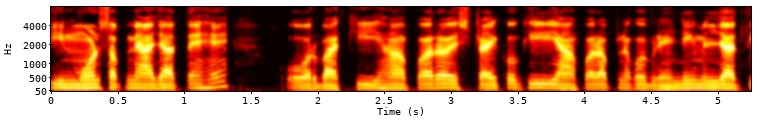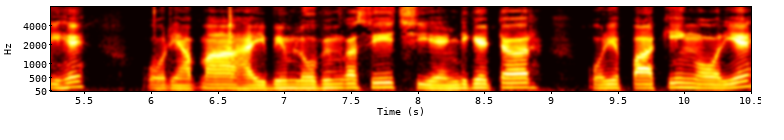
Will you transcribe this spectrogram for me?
तीन मोड्स अपने आ जाते हैं। और बाकी यहाँ पर स्ट्राइको की यहाँ पर अपने को ब्रांडिंग मिल जाती है। और यहाँ पर हाई बीम लो बीम का स्विच ये इंडिकेटर और ये पार्किंग और ये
